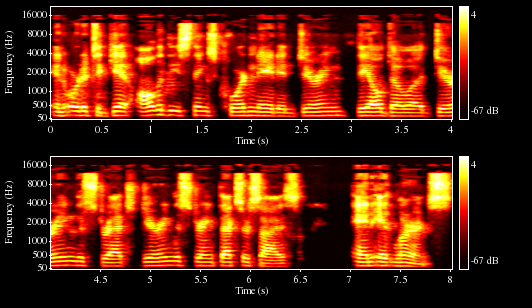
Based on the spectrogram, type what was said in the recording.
in order to get all of these things coordinated during the Eldoa, during the stretch, during the strength exercise, and it learns.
